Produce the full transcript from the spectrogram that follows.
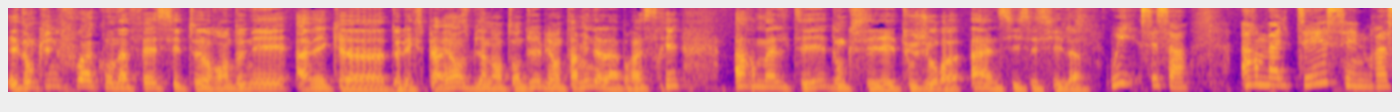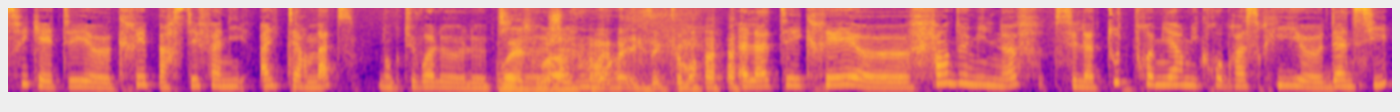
Et donc une fois qu'on a fait cette randonnée avec euh, de l'expérience, bien entendu, eh bien on termine à la brasserie Armalté. Donc c'est toujours euh, à Annecy, Cécile. Oui, c'est ça. Armalté, c'est une brasserie qui a été créée par Stéphanie Altermat. Donc tu vois le, le petit Ouais, je euh, vois. jeu de mots. Ouais, ouais, exactement. Elle a été créée euh, fin 2009. C'est la toute première microbrasserie euh, d'Annecy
